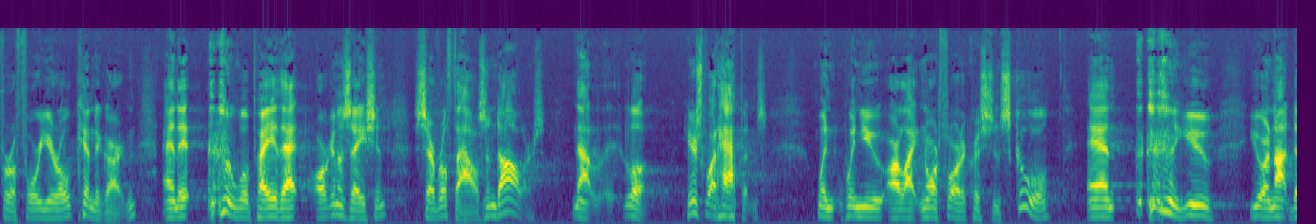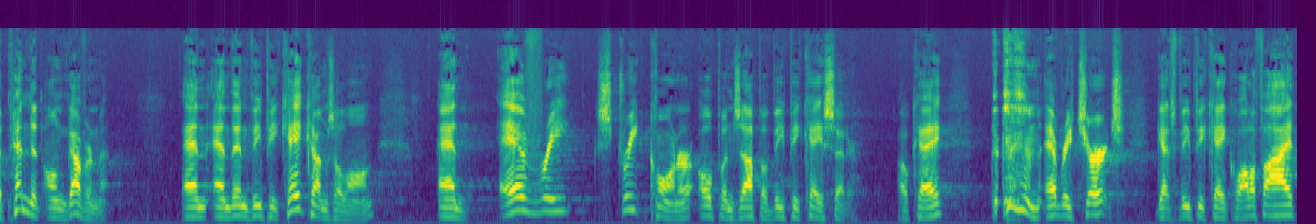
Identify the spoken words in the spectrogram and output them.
for a four year old kindergarten, and it will pay that organization several thousand dollars. Now, look, here's what happens when, when you are like North Florida Christian School and you, you are not dependent on government. And, and then VPK comes along, and every street corner opens up a VPK center, okay? every church gets VPK qualified,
